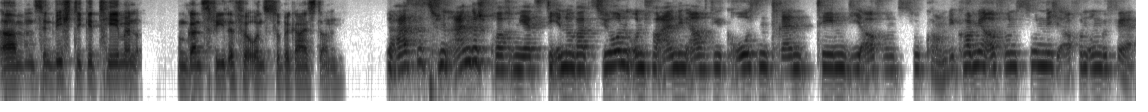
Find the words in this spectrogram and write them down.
ähm, sind wichtige Themen, um ganz viele für uns zu begeistern. Du hast es schon angesprochen jetzt, die Innovation und vor allen Dingen auch die großen Trendthemen, die auf uns zukommen. Die kommen ja auf uns zu, nicht auch von ungefähr.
